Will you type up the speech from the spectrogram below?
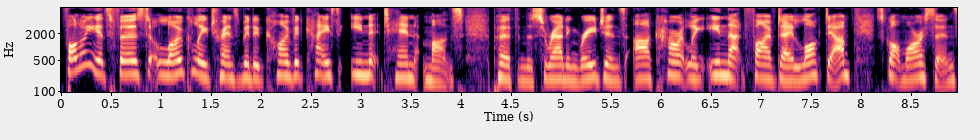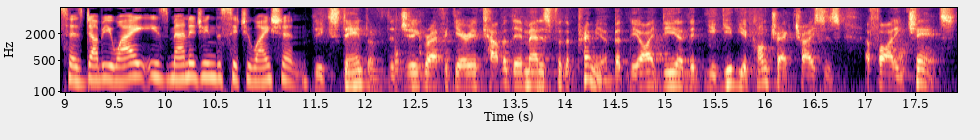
following its first locally transmitted COVID case in 10 months. Perth and the surrounding regions are currently in that five day lockdown. Scott Morrison says WA is managing the situation. The extent of the geographic area covered there matters for the Premier, but the idea that you give your contact tracers a fighting chance,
